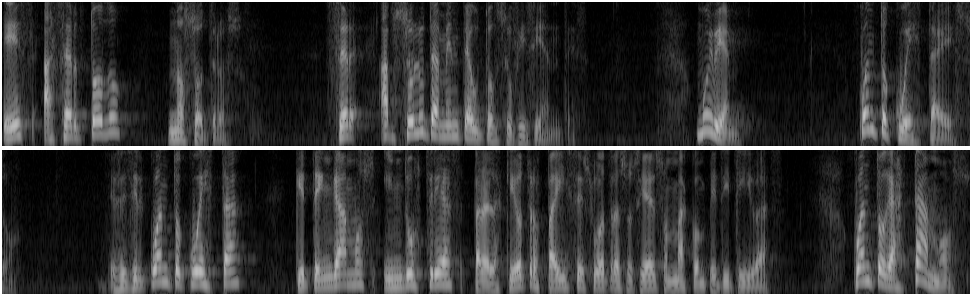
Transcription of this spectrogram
es hacer todo nosotros, ser absolutamente autosuficientes. Muy bien, ¿cuánto cuesta eso? Es decir, ¿cuánto cuesta que tengamos industrias para las que otros países u otras sociedades son más competitivas? ¿Cuánto gastamos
